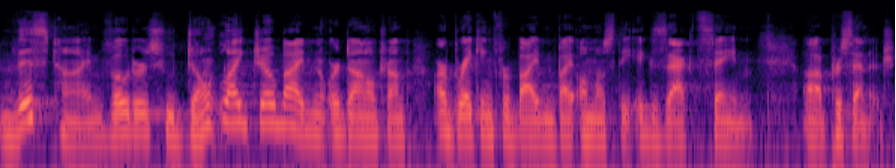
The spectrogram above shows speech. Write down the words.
This time, voters who don't like Joe Biden or Donald Trump are breaking for Biden by almost the exact same uh, percentage.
